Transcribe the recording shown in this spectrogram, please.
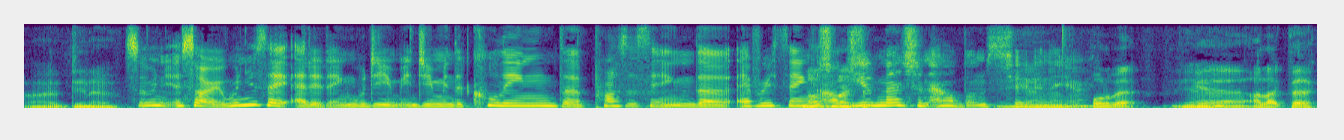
uh, you know, So, when you, sorry, when you say editing, what do you mean? Do you mean the culling, the processing, the everything? Not so Al- much you the- mentioned albums too in there. All of it. Yeah. Yeah. I like the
